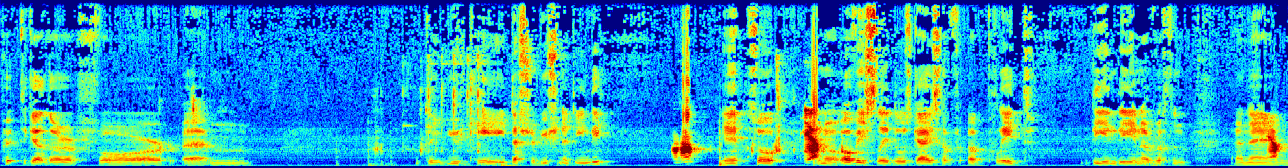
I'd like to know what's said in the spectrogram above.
put together for um, the UK distribution of D and D. Uh-huh. Yeah, so Yeah. you know, obviously those guys have, have played D and D and everything, and then Yeah.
